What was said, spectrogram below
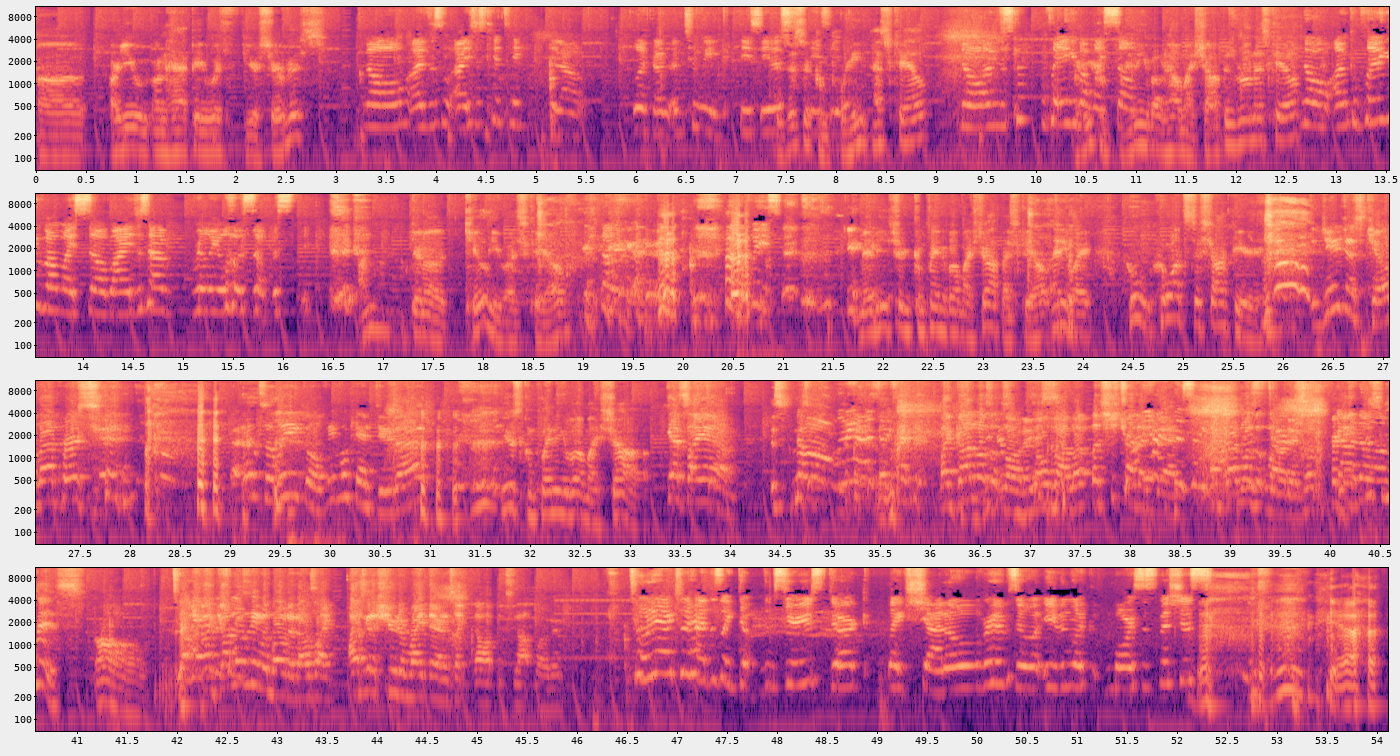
Uh, are you unhappy with your service? No, I just I just can't take it out. Look, I'm, I'm too weak. Do you see this? Is this a Do complaint, SKL? No, I'm just complaining Are about you myself. complaining about how my shop is run, SKL? No, I'm complaining about myself. I just have really low self-esteem. I'm gonna kill you, SKL. no, please. Maybe you should complain about my shop, SKL. Anyway, who who wants to shop here? Did you just kill that person? That's illegal. People can't do that. You're just complaining about my shop. Yes, I am. This, No! my gun wasn't loaded. Hold on. Let, us just try that again. My gun wasn't loaded. Let's forget. No, no. Dismiss. Oh. My gun wasn't even loaded. I was like, I was gonna shoot him right there, and it's like, no, it's not loaded. Tony actually had this like d- mysterious dark like shadow over him, so it even looked more suspicious. yeah.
